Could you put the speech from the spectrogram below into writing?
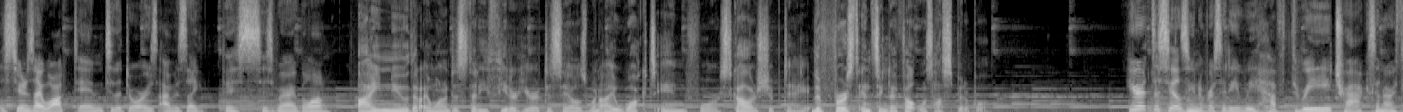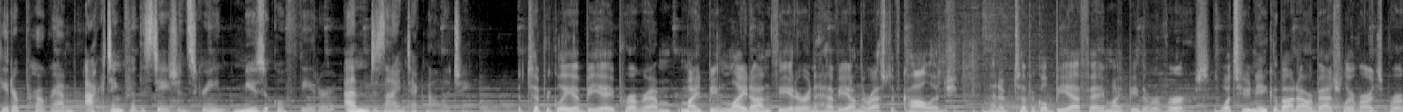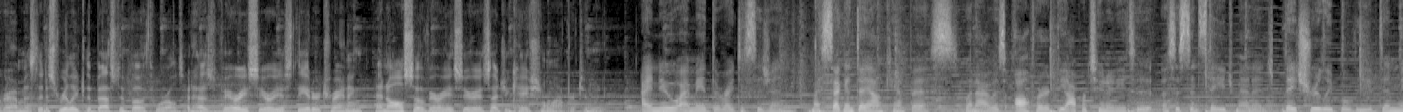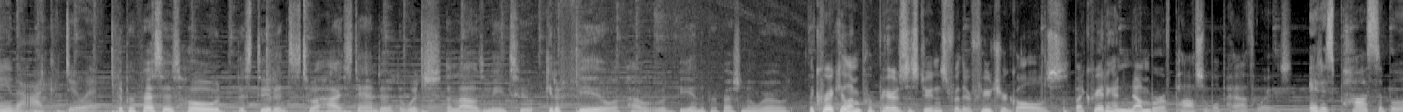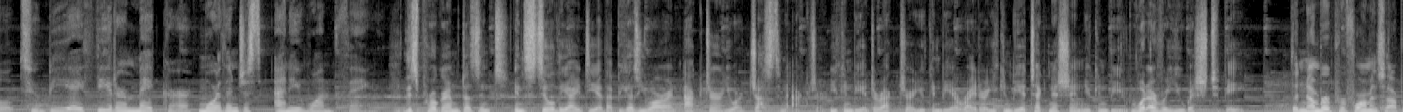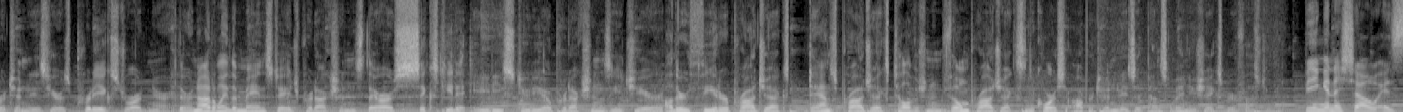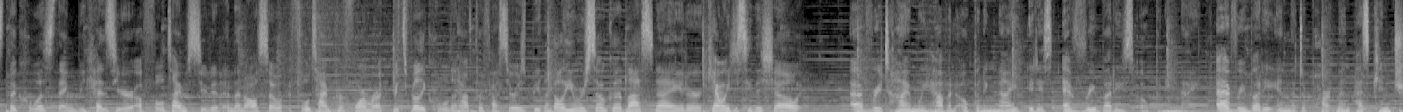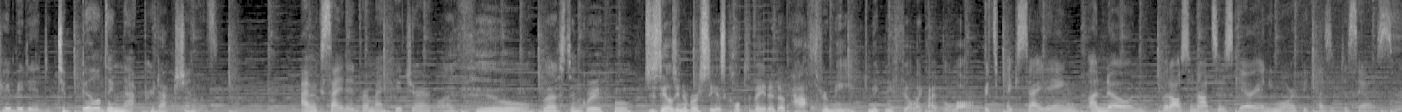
As soon as I walked into the doors, I was like, this is where I belong. I knew that I wanted to study theater here at DeSales when I walked in for scholarship day. The first instinct I felt was hospitable. Here at DeSales University, we have three tracks in our theater program acting for the stage and screen, musical theater, and design technology. Typically, a BA program might be light on theater and heavy on the rest of college, and a typical BFA might be the reverse. What's unique about our Bachelor of Arts program is that it's really the best of both worlds. It has very serious theater training and also very serious educational opportunity. I knew I made the right decision my second day on campus when I was offered the opportunity to assistant stage manage. They truly believed in me that I could do it. The professors hold the students to a high standard, which allows me to get a feel of how it would be in the professional world. The curriculum prepares the students for their future goals by creating a number of possible pathways. It is possible to be a theater maker more than just any one thing. This program doesn't instill the idea that because you are an actor, you are just an actor. You can be a director, you can be a writer, you can be a technician, you can be whatever you wish to be. The number of performance opportunities here is pretty extraordinary. There are not only the main stage productions, there are 60 to 80 studio productions each year, other theater projects, dance projects, television and film projects, and of course opportunities at Pennsylvania Shakespeare Festival. Being in a show is the coolest thing because you're a full-time student and then also a full-time performer. It's really cool to have professors be like, oh, you were so good last night, or can't wait to see the show. Every time we have an opening night, it is everybody's opening night. Everybody in the department has contributed to building that production. I'm excited for my future. I feel blessed and grateful. DeSales University has cultivated a path for me to make me feel like I belong. It's exciting, unknown, but also not so scary anymore because of DeSales.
